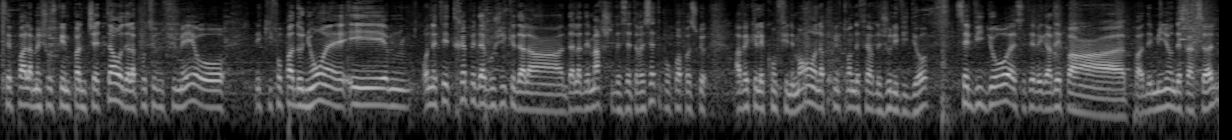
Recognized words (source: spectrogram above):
c'est pas la même chose qu'une pancetta ou de la potière fumée ou, et qu'il faut pas d'oignons. Et, euh, on était très pédagogique dans la, dans la démarche de cette recette. Pourquoi? Parce que avec les confinements, on a pris le temps de faire de jolies vidéos. Ces vidéos, elles s'étaient regardées par, par des millions de personnes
